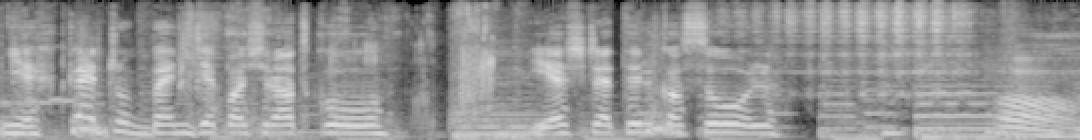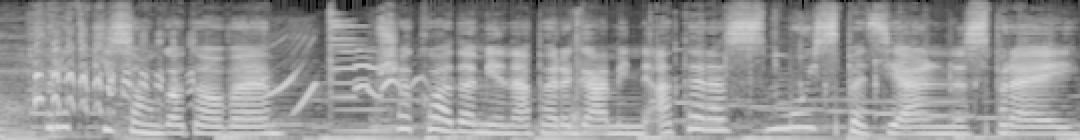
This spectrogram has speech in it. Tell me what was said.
Niech keczup będzie po środku. Jeszcze tylko sól. Frytki są gotowe. Przekładam je na pergamin, a teraz mój specjalny spray.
